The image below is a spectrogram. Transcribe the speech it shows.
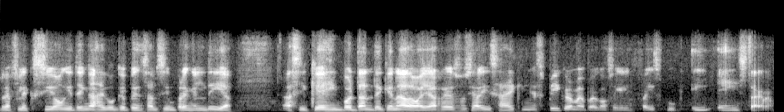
reflexión y tengas algo que pensar siempre en el día. Así que es importante que nada, vaya a redes sociales y sabes quién speaker, me puede conseguir en Facebook e Instagram.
